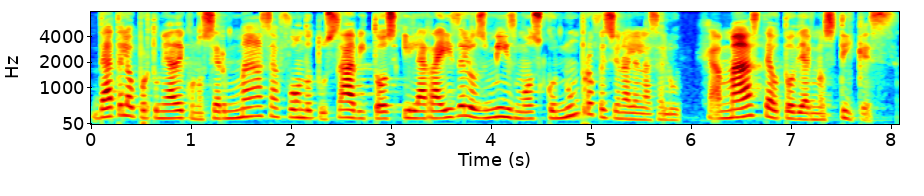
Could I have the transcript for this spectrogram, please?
date la oportunidad de conocer más a fondo tus hábitos y la raíz de los mismos con un profesional en la salud. Jamás te autodiagnostiques.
